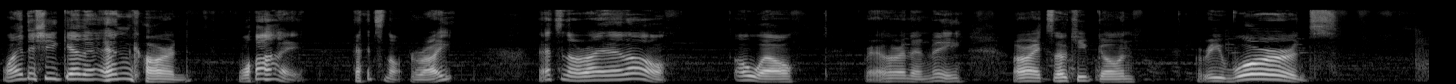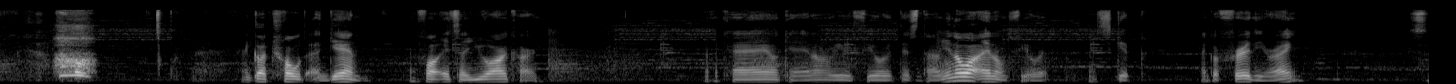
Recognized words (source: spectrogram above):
Why did she get an end card? Why? That's not right. That's not right at all. Oh well. Better her than me. Alright, so keep going. Rewards! Oh, I got trolled again. I thought it's a UR card. Okay, okay, I don't really feel it this time. You know what? I don't feel it. Let's skip. I got 30, right? S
